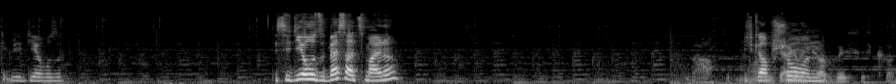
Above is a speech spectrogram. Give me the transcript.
Gib mir die Dia-Hose. Ist die Dia-Hose besser als meine? Ah, Ich Mann, glaub mich ärgert schon.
